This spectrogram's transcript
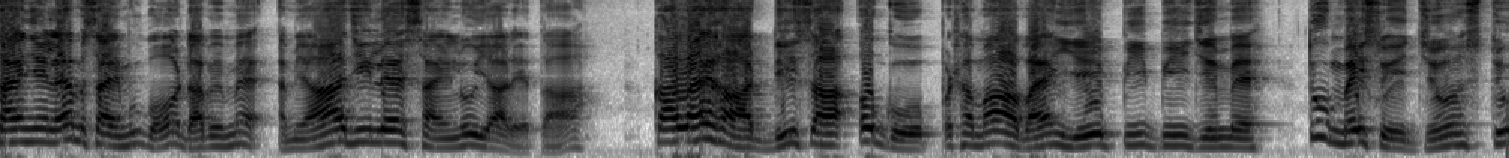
ဆိုင်ရင်လည်းမဆိုင်ဘူးပေါ့ဒါပေမဲ့အများကြီးလဲဆိုင်လို့ရတယ်သား ကာလိုက်ဟာဒီစာအုပ်ကို ပထမပိုင်းရေးပြီးပြီးချင်းပဲသူ့မိတ်ဆွေဂျွန်စတူ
